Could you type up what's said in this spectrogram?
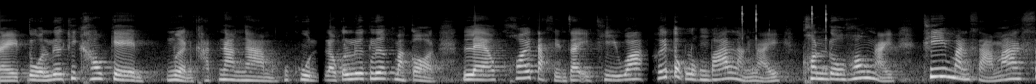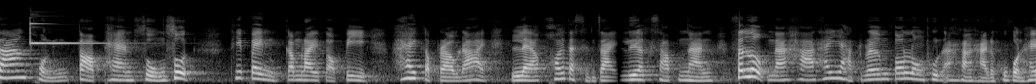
ในตัวเลือกที่เข้าเกณฑ์ เหมือนคัดนางงามอะพวกคุณ เราก็เลือกเลือกมาก่อน แล้วค่อยตัดสินใจอีกทีว่าเฮ้ยตกลงบ้านหลังไหนคอนโดห้องไหนที่มันสามารถสร้างผลตอบแทนสูงสุดที่เป็นกำไรต่อปีให้กับเราได้ แล้วค่อยตัดสินใจเลือกทรัพย์นั้น สรุปนะคะ ถ้าอยากเริ่มต้นลงทุนอสังหาเดี๋ยวครูฝนให้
